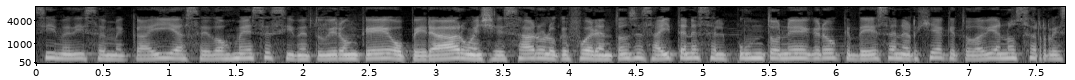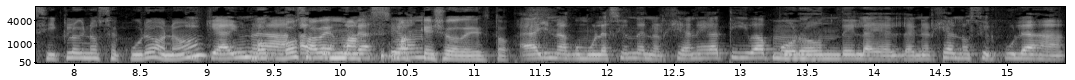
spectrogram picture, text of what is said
Sí, me dice, me caí hace dos meses y me tuvieron que operar o enyesar o lo que fuera. Entonces ahí tenés el punto negro de esa energía que todavía no se recicló y no se curó, ¿no? Y que hay una vos, sabés más, más, que yo de esto. Hay una acumulación de energía negativa por mm. donde la, la energía no circula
